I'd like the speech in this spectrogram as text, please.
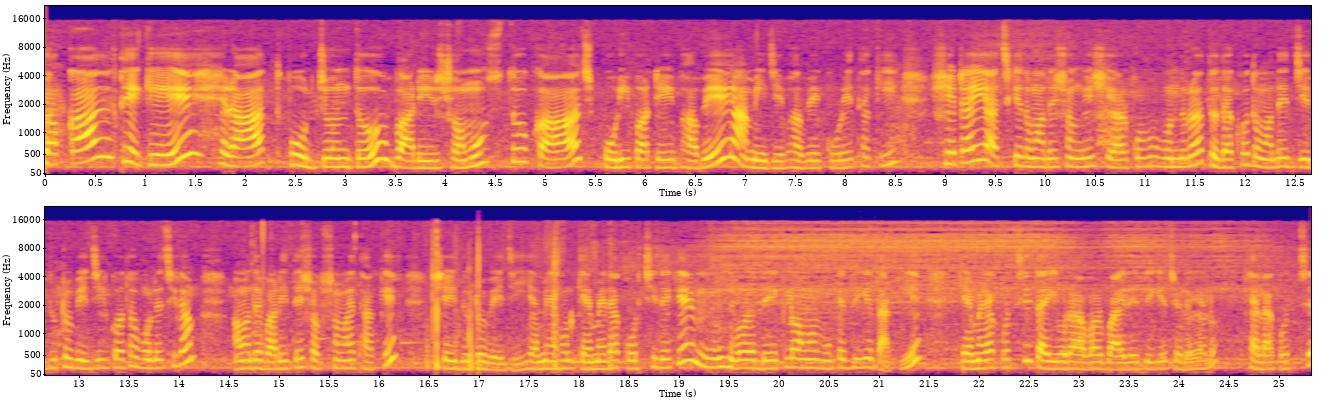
সকাল থেকে রাত পর্যন্ত বাড়ির সমস্ত কাজ পরিপাটিভাবে আমি যেভাবে করে থাকি, সেটাই আজকে তোমাদের সঙ্গে শেয়ার করব বন্ধুরা। তো দেখো, তোমাদের যে দুটো বেজির কথা বলেছিলাম, আমাদের বাড়িতে সব সময় থাকে সেই দুটো বেজি। আমি এখন ক্যামেরা করছি দেখে ওরা দেখল আমার মুখের দিকে তাকিয়ে, ক্যামেরা করছি, তাই ওরা আবার বাইরের দিকে চলে গেল। খেলা করছে।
